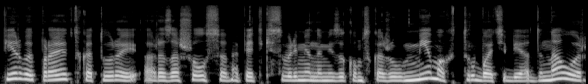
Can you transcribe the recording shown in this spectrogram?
Первый проект, который разошелся, опять-таки, современным языком скажу, в мемах, труба тебе Аденауэр,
